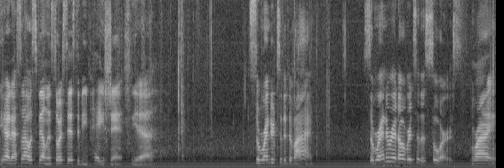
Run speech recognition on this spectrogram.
Yeah, that's what I was feeling. Source says to be patient. Yeah. Surrender to the divine. Surrender it over to the source, right?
